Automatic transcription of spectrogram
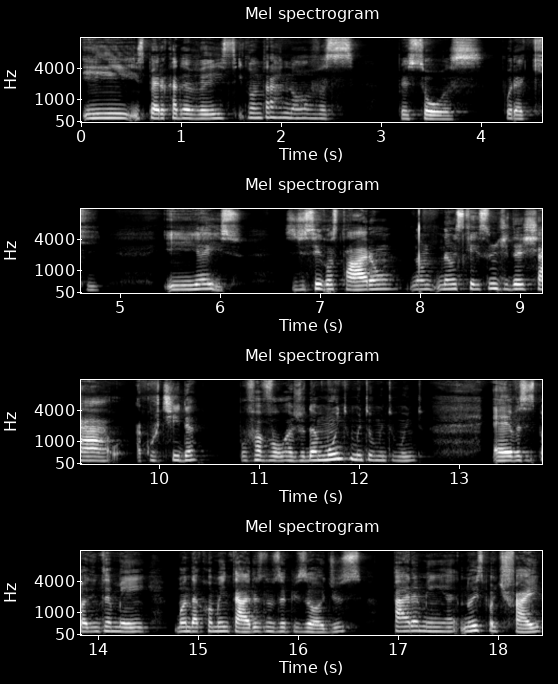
E espero cada vez encontrar novas pessoas por aqui. E é isso. Se gostaram, não, não esqueçam de deixar a curtida, por favor, ajuda muito, muito, muito, muito. É, vocês podem também mandar comentários nos episódios para mim no Spotify,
